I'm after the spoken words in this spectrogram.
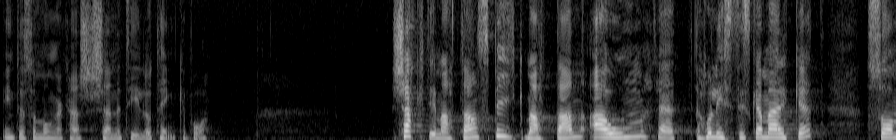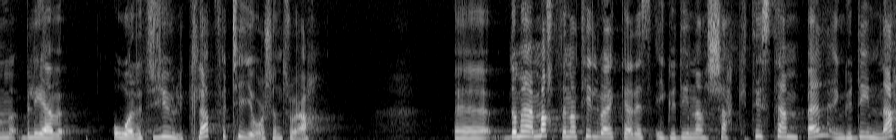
inte så många kanske känner till och tänker på. Shakti-mattan, spikmattan, Aum, det holistiska märket som blev årets julklapp för tio år sedan tror jag. Eh, de här mattorna tillverkades i gudinnan Shaktis tempel, en gudinna.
